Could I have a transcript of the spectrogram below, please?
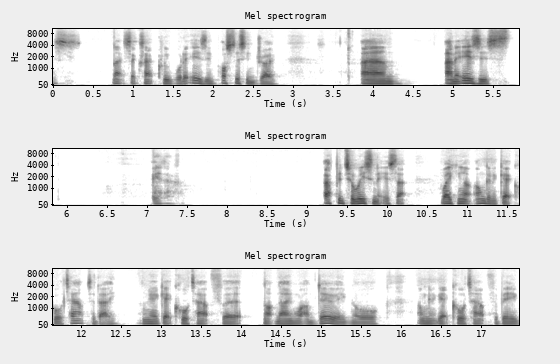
is that's exactly what it is, imposter syndrome. Um, and it is, it's up until recently, is that waking up, I'm going to get caught out today. I'm going to get caught out for not knowing what I'm doing, or I'm going to get caught out for being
